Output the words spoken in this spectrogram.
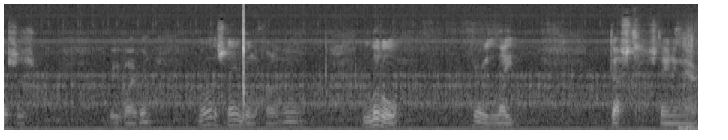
Is very vibrant. No other stains on the front. eh. Little, very light dust staining there.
